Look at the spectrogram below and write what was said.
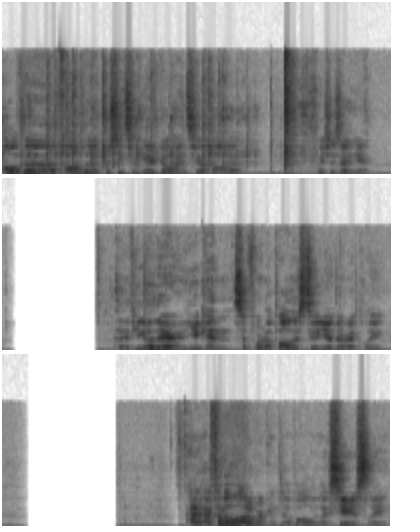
all the all the proceeds from here go into Apollo, which is right here. If you go there, you can support Apollo Studio directly. I, I put a lot of work into Apollo, like seriously.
